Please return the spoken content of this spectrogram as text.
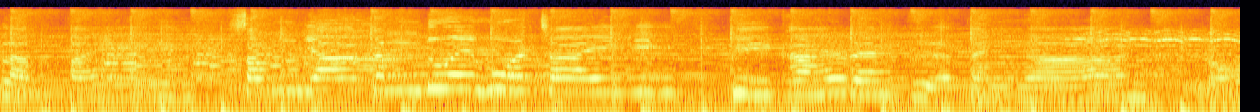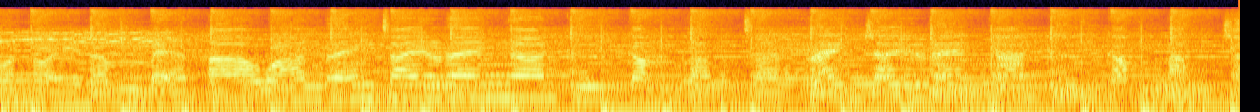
กลับไป สัญญากันด้วยหัวใจ พี่ขายแรงเพื่อแต่งงานรอหน่อยนำแม่ตาหวานแรงใจแรงงานคือกำลังใจ แรงใจแรงงานคือกำลังใจ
